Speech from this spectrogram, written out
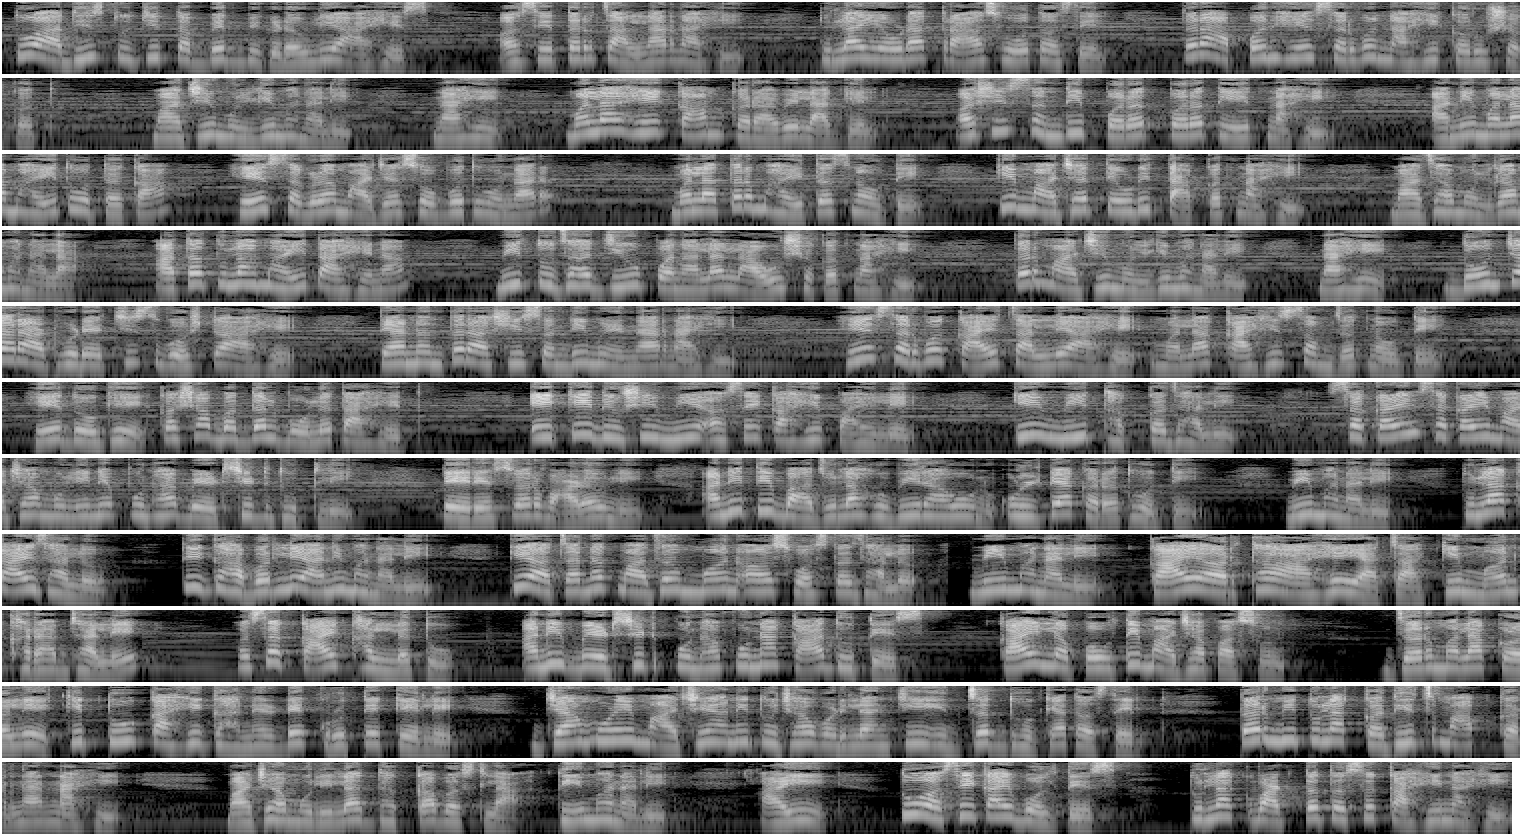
तू आधीच तुझी तब्येत बिघडवली आहेस. असे तर चालणार नाही. तुला एवढा त्रास होत असेल तर आपण हे सर्व नाही करू शकत. माझी मुलगी म्हणाली नाही मला हे काम करावे लागेल. अशी संधी परत परत येत नाही. आणि मला माहीत होतं का हे सगळं माझ्यासोबत होणार? मला तर माहीतच नव्हते की माझ्यात तेवढी ताकद नाही. माझा मुलगा म्हणाला आता तुला माहीत आहे ना मी तुझा जीव पणाला लावू शकत नाही. तर माझी मुलगी म्हणाली नाही दोन चार आठवड्याचीच गोष्ट आहे. त्यानंतर अशी संधी मिळणार नाही. हे सर्व काय चालले आहे मला काहीच समजत नव्हते. हे दोघे कशाबद्दल बोलत आहेत? एके दिवशी मी असे काही पाहिले की मी थक्क झाली. सकाळी सकाळी माझ्या मुलीने पुन्हा बेडशीट धुतली टेरेसवर वाळवली आणि ती बाजूला उभी राहून उलट्या करत होती. मी म्हणाली तुला काय झालं? ती घाबरली आणि म्हणाली की अचानक माझं मन अस्वस्थ झालं. मी म्हणाली काय अर्थ आहे याचा की मन खराब झाले? असं काय खाल्लं तू? आणि बेडशीट पुन्हा पुन्हा का धुतेस? काय लपवते माझ्यापासून? जर मला कळले की तू काही घाणेरडे कृत्य केले ज्यामुळे माझी आणि तुझ्या वडिलांची इज्जत धोक्यात असेल तर मी तुला कधीच माफ करणार नाही. माझ्या मुलीला धक्का बसला. ती म्हणाली आई तू असे काय बोलतेस? तुला वाटतं तसं काही नाही.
